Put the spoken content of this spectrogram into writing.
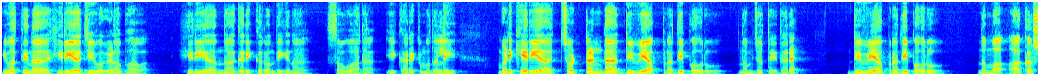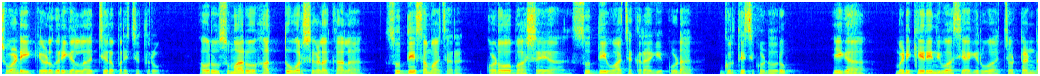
ಇವತ್ತಿನ ಹಿರಿಯ ಜೀವಗಳ ಭಾವ, ಹಿರಿಯ ನಾಗರಿಕರೊಂದಿಗಿನ ಸಂವಾದ ಈ ಕಾರ್ಯಕ್ರಮದಲ್ಲಿ ಮಡಿಕೇರಿಯ ಚೊಟ್ಟಂಡ ದಿವ್ಯಾ ಪ್ರದೀಪ್ ಅವರು ನಮ್ಮ ಜೊತೆ ಇದ್ದಾರೆ. ದಿವ್ಯಾ ಪ್ರದೀಪ್ ಅವರು ನಮ್ಮ ಆಕಾಶವಾಣಿ ಕೇಳುಗರಿಗೆಲ್ಲ ಚಿರಪರಿಚಿತರು. ಅವರು ಸುಮಾರು ಹತ್ತು ವರ್ಷಗಳ ಕಾಲ ಸುದ್ದಿ ಸಮಾಚಾರ, ಕೊಡವ ಭಾಷೆಯ ಸುದ್ದಿ ವಾಚಕರಾಗಿ ಕೂಡ ಗುರುತಿಸಿಕೊಂಡವರು. ಈಗ ಮಡಿಕೇರಿ ನಿವಾಸಿಯಾಗಿರುವ ಚೊಟ್ಟಂಡ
